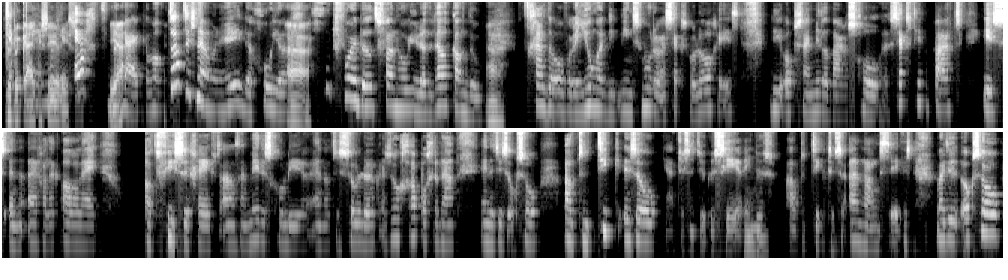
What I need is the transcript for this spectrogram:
te Ja, bekijken series. echt Ja? bekijken, want dat is nou een hele goede, Ah, goed voorbeeld van hoe je dat wel kan doen. ah, Het gaat over een jongen die, wiens moeder een seksologe is, die op zijn middelbare school sekstherapeut is en eigenlijk allerlei adviezen geeft aan zijn medescholieren. En dat is zo leuk en zo grappig gedaan. En het is ook zo authentiek en zo, ja, het is natuurlijk een serie, Mhm. dus authentiek tussen aanhalingstekens. Maar het is ook zo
